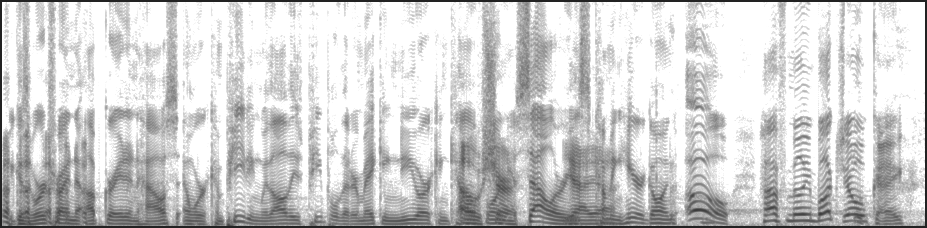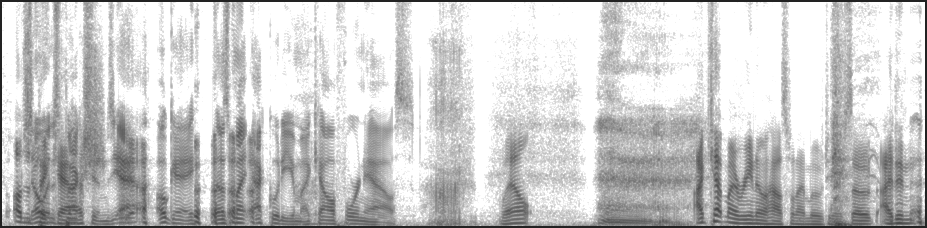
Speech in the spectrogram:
because we're trying to upgrade in house and we're competing with all these people that are making New York and Oh, California sure. salaries Yeah, yeah. coming here going, oh, half a million bucks? Yeah, okay. I'll just no pay cash. inspections. Yeah, Yeah. okay. That's my equity in my California house. Well, I kept my Reno house when I moved here, so I didn't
